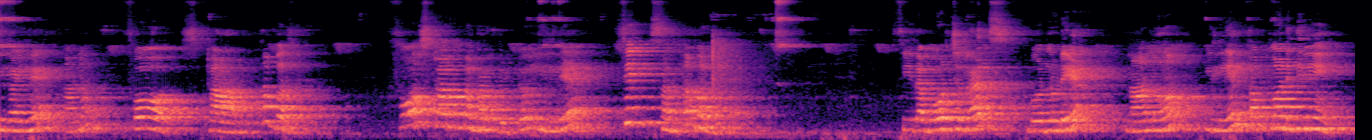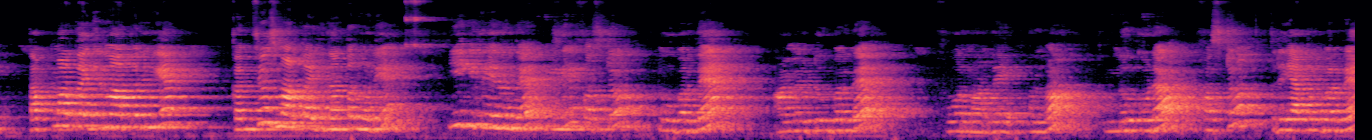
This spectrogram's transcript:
ಈಗ ಇಲ್ಲಿ ನಾನು ಫೋರ್ ಸ್ಟಾರ್ ಅಂತ ಬರೆದೆ. ಫೋರ್ ಸ್ಟಾರ್ ಅಂತ ಬರೆದ್ಬಿಟ್ಟು ಇಲ್ಲಿ ಸಿಕ್ಸ್ ಅಂತ ಬರೆದೆ. ಸೀದಾ ಬೋರ್ಡ್ ಚಿಲ್ಡ್ರನ್ಸ್ ಬೋರ್ಡ್ ನೋಡಿ, ನಾನು ಇಲ್ಲಿ ಏನು ತಪ್ಪು ಮಾಡಿದ್ದೀನಿ? ತಪ್ಪು ಮಾಡ್ತಾ ಇದ್ದೀನಿ ಅಪ್ಪ ನಿಮಗೆ? ಕನ್ಫ್ಯೂಸ್ ಮಾಡ್ತಾ ಇದ್ದೀನಿ ಅಂತ ನೋಡಿ. ಈಗ ಇಲ್ಲಿ ಏನಂದ್ರೆ ಇಲ್ಲಿ ಫಸ್ಟು ಟೂ ಬರದೆ, ಆಮೇಲೆ ಟೂ ಬರದೆ ಫೋರ್ ಮಾಡಿದೆ ಅಲ್ವಾ? ಇಲ್ಲೂ ಕೂಡ ಫಸ್ಟು ತ್ರೀ ಆ್ಯಪಲ್ ಬರದೆ,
